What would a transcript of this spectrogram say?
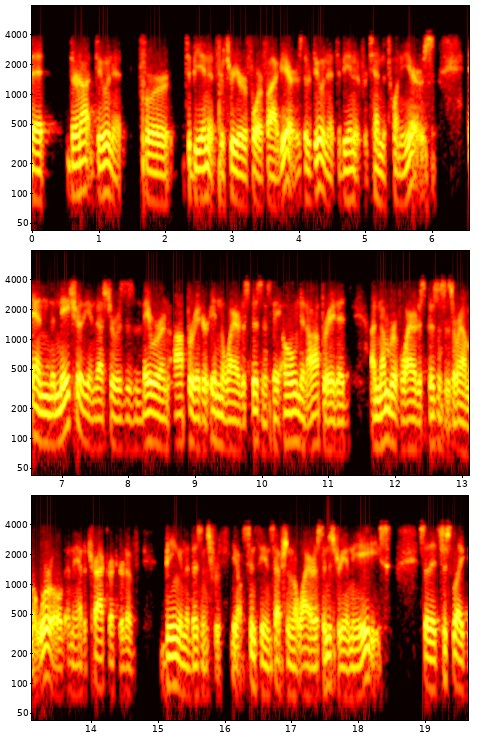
that they're not doing it for to be in it for three or four or five years. They're doing it to be in it for ten to twenty years. And the nature of the investor was is that they were an operator in the wireless business. They owned and operated a number of wireless businesses around the world, and they had a track record of being in the business for you know since the inception of the wireless industry in the 80s. So it's just like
